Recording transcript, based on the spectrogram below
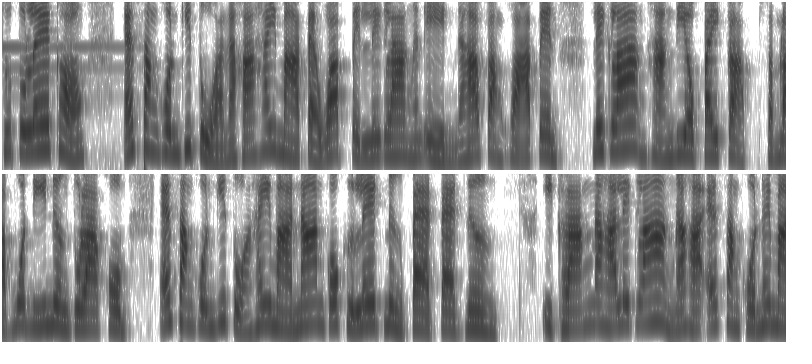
ชุดตัวเลขของแอสซังคนขี้ตั๋วนะคะ ให้มาแต่ว่าเป็นเลขล่างนั่นเองนะคะ ฝั่งขวาเป็นเลขล่างหางเดียวไปกลับสำหรับงวดนี้ 1 ตุลาคมแอสซังคนขี้ตั๋วให้มาน่านก็คือเลข 1881 อีกครั้งนะคะ เลขล่างนะคะแอสซังคนให้มา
